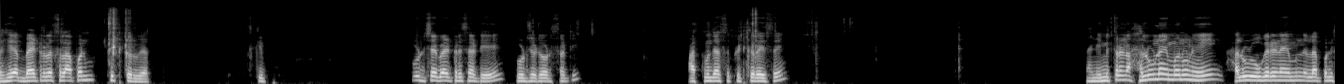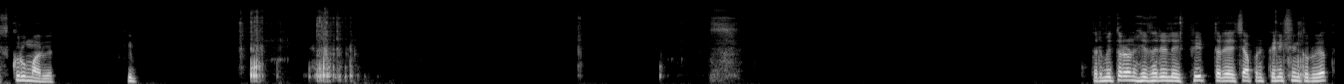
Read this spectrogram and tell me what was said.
ह्या बॅटरीला आपण फिट करूयात. स्किप पुढच्या बॅटरीसाठी आहे पुढच्या टॉर्चसाठी आतमध्ये असं फिट करायचं आहे. आणि मित्रांनो हलू नाही म्हणून हे हलू वगैरे नाही म्हणून याला आपण स्क्रू मारूयात स्किप तर मित्रांनो हे झालेलं आहे फिट तर याचे आपण कनेक्शन करूयात.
